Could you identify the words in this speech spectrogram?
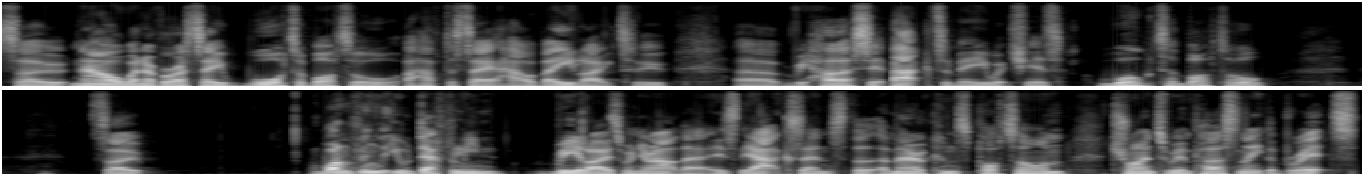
So now whenever i say water bottle i have to say it how they like to uh, rehearse it back to me which is water bottle. So one thing that you'll definitely realize when you're out there is the accents that Americans put on trying to impersonate the Brits.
